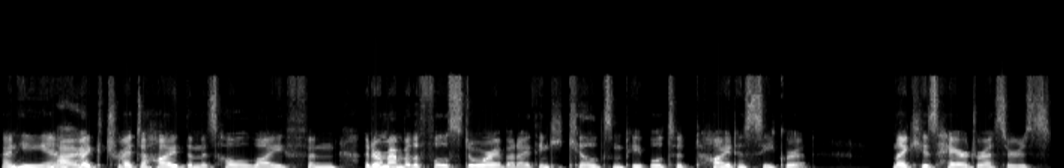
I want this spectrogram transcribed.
and he uh, no. like tried to hide them his whole life and i don't remember the full story but i think he killed some people to hide his secret like his hairdressers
